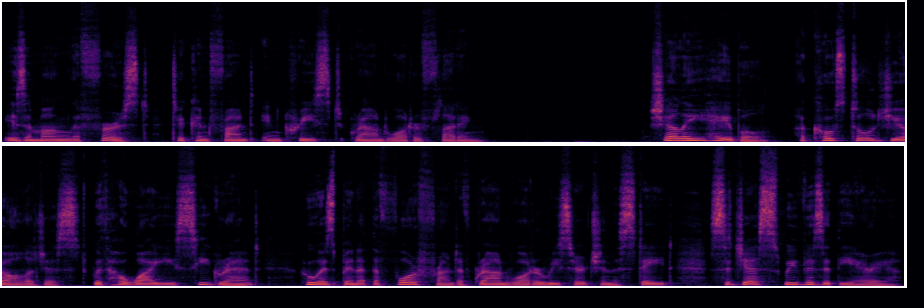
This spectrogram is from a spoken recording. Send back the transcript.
is among the first to confront increased groundwater flooding. Shelley Habel, a coastal geologist with Hawaii Sea Grant, who has been at the forefront of groundwater research in the state, suggests we visit the area.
